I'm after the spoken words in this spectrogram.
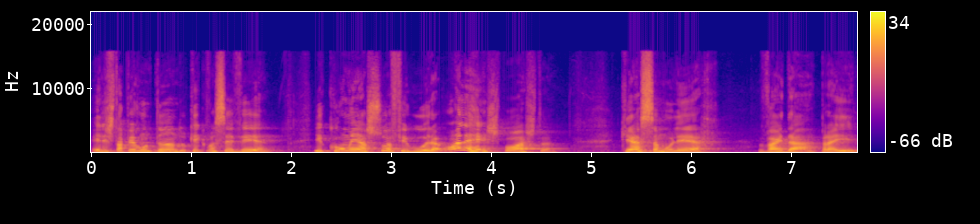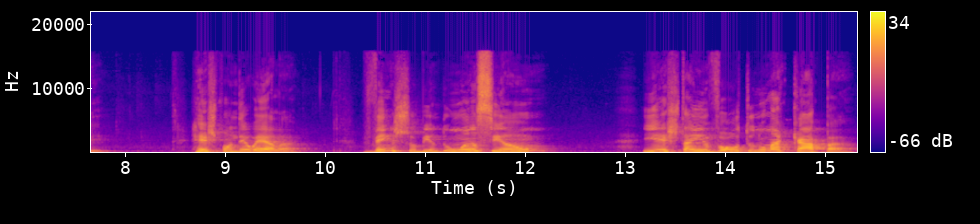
Ele está perguntando: o que, que você vê? E como é a sua figura? Olha a resposta que essa mulher vai dar para ele. Respondeu ela: Vem subindo um ancião e está envolto numa capa.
